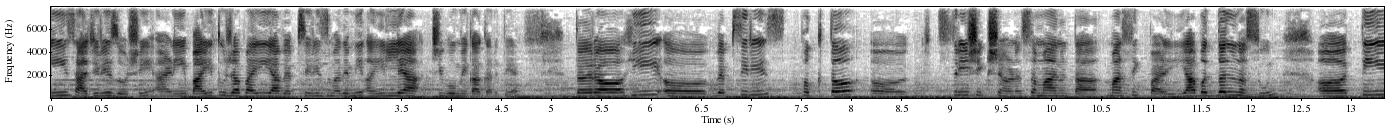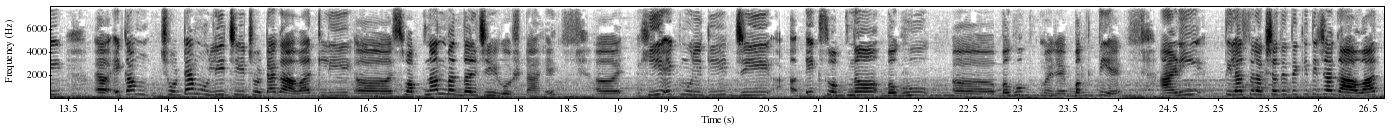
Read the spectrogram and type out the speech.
मी साजिरी जोशी आणि बाई तुझ्या पायी या वेबसिरीजमध्ये मी अहिल्याची भूमिका करते तर ही वेबसिरीज फक्त स्त्री शिक्षण समानता मासिक पाळी याबद्दल नसून ती एका छोट्या मुलीची छोट्या गावातली स्वप्नांबद्दलची ही गोष्ट आहे. ही एक मुलगी जी एक स्वप्न बघू बघू म्हणजे बघतीये आणि तिला असं लक्षात येतं की तिच्या गावात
